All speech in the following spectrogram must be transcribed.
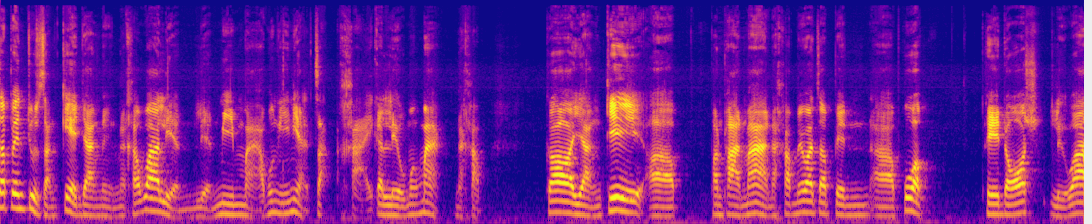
จะเป็นจุดสังเกตอย่างหนึ่งนะครับว่าเหรียญเหรียญมีหมาพวกนี้เนี่ยจะขายกันเร็วมากๆนะครับ ก็อย่างที่ผ่านๆมานะครับไม่ว่าจะเป็นพวก p l a y d o g หรือว่า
